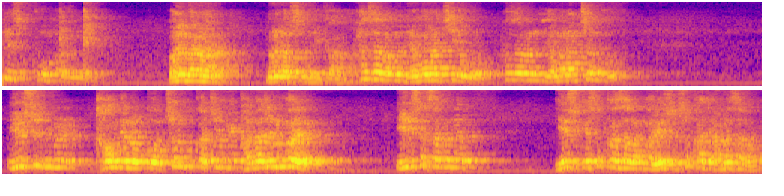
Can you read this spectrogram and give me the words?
그래서 구원받는 거예요. 얼마나 놀랍습니까? 한 사람은 영원한 지옥으로, 한 사람은 영원한 천국으로. 예수님을 가운데 놓고 천국과 지옥에 갈라지는 거예요. 이 세상은 예수께 속한 사람과 예수께 속하지 않은 사람,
